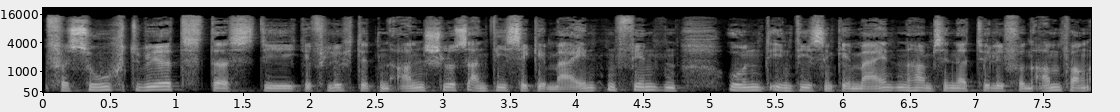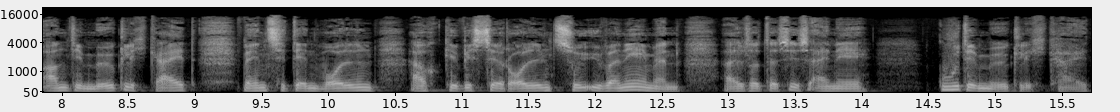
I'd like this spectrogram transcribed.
versucht wird, dass die Geflüchteten Anschluss an diese Gemeinden finden. Und in diesen Gemeinden haben sie natürlich von Anfang an die Möglichkeit, wenn sie denn wollen, auch gewisse Rollen zu übernehmen. Also das ist eine gute Möglichkeit.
